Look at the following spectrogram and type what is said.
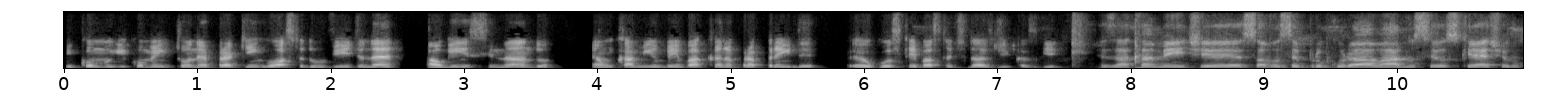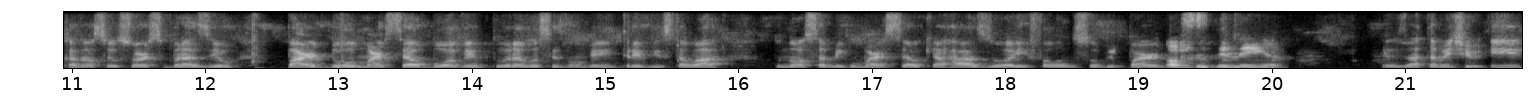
E como o Gui comentou, né? Para quem gosta do vídeo, né? Alguém ensinando, é um caminho bem bacana para aprender. Eu gostei bastante das dicas, Gui. Exatamente. É só você procurar lá no seus cast ou no canal Seu Source Brasil, Pardo, Marcel Boaventura, vocês vão ver a entrevista lá do nosso amigo Marcel, que arrasou aí falando sobre Pardo. Top de linha. Exatamente. E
